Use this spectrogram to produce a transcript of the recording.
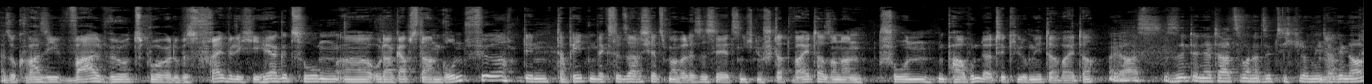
Also quasi Wahlwürzburger. Du bist freiwillig hierher gezogen äh, oder gab es da einen Grund für den Tapetenwechsel, sage ich jetzt mal, weil das ist ja jetzt nicht eine Stadt weiter, sondern schon ein paar hunderte Kilometer weiter. Ja, es sind in der Tat 270 Kilometer, ja. genau.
